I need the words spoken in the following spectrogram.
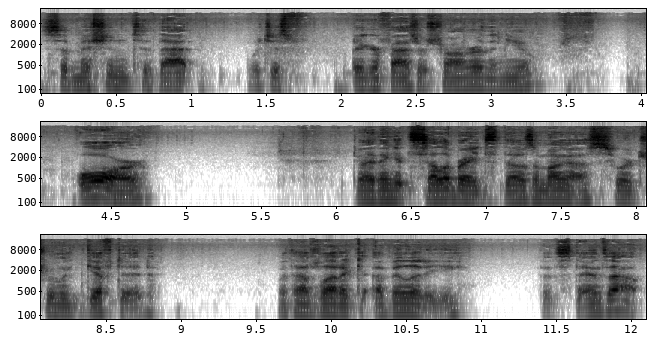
submission to that which is bigger, faster, stronger than you? Or do I think it celebrates those among us who are truly gifted with athletic ability that stands out.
